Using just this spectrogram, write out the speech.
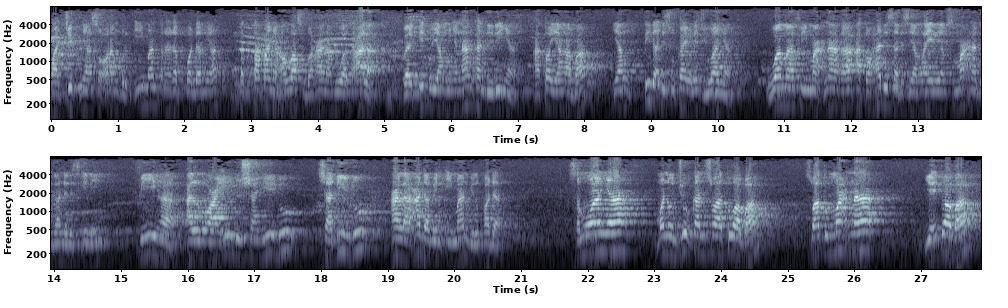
wajibnya seorang beriman terhadap kodarnya ketetapannya Allah Subhanahu wa taala. Baik itu yang menyenangkan dirinya atau yang apa? Yang tidak disukai oleh jiwanya. Wa ma fi ma'naha atau hadis-hadis yang lain yang semakna dengan hadis ini fiha al-wa'idu syahidu syadidu ala adamin iman bil qadar Semuanya menunjukkan suatu apa? Suatu makna yaitu apa?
